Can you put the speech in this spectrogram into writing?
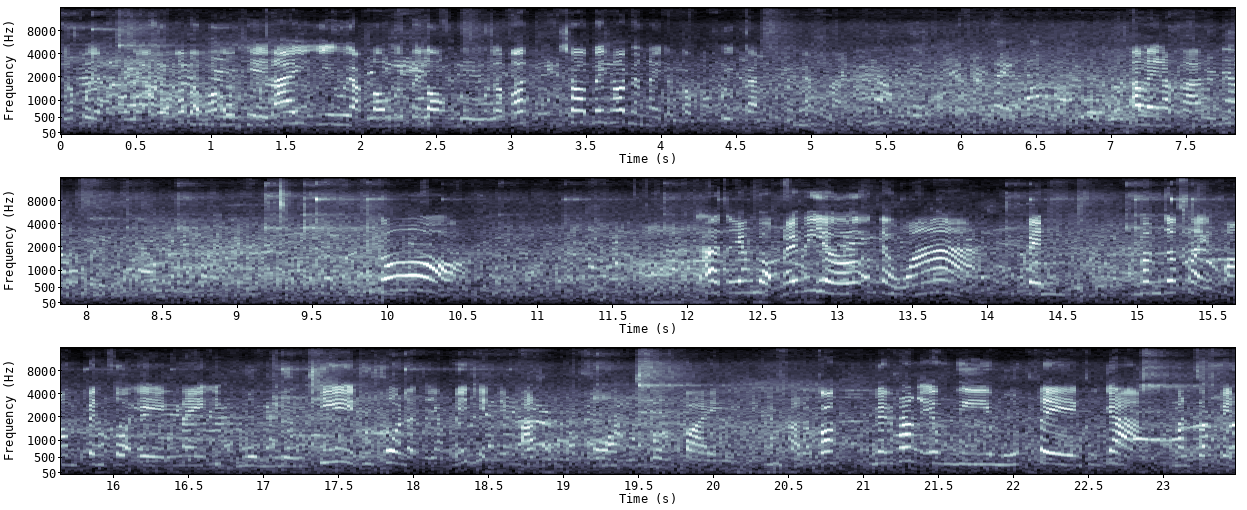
เราคุยกับเขาแล้วเขาก็แบบว่าโอเค ได้ยิวอยากลองไปลองดู แล้วก็ชอบไม่ชอบยังไงเดี๋ยวกลับมาคุยกันอย่างเงี้ยค่ะอะไรนะคะ ก็อาจจะยังบอกได้ไม่เยอะ แต่ว่าเป็นมันจะใส่ความเป็นตัวเองในอีกมุมหนึ่งที่ทุกคนอาจจะยังไม่เห็นในพาร์ทของละครลงไปนะคะแล้วก็แม้กระทั่ง MV มูดเพลงทุกอย่างมันจะเป็น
